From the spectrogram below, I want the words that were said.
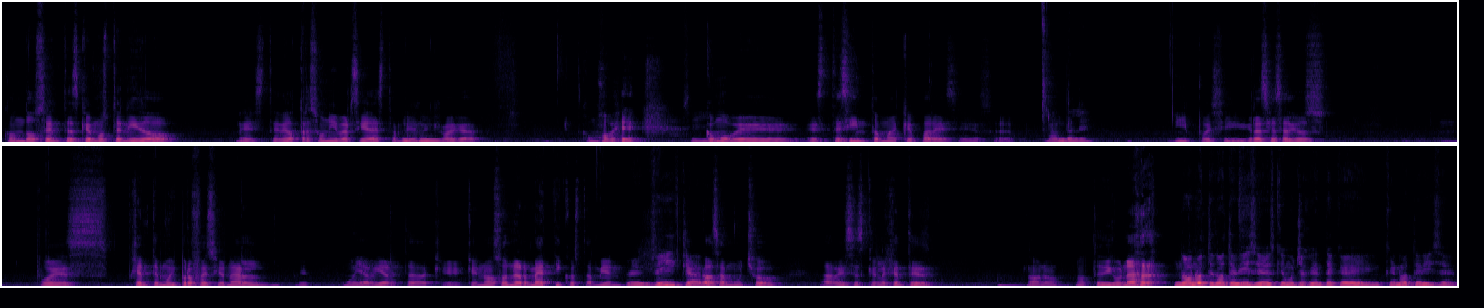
con docentes que hemos tenido este, de otras universidades también, que oiga, ¿cómo ve, ¿cómo ve este síntoma? ¿Qué parece? Ándale. y pues sí, gracias a Dios, pues gente muy profesional, muy abierta, que, no son herméticos también. Eh, sí, que pasa mucho a veces que la gente no, no, no te digo nada. No, no te, no te dice, es que mucha gente que, que no te dice.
